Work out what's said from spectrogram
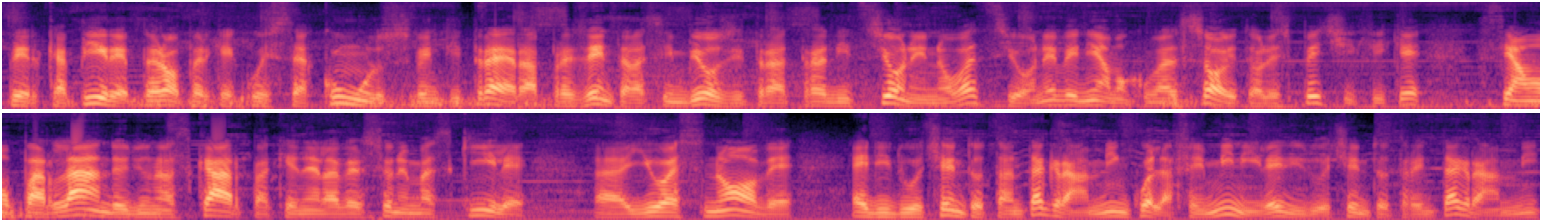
Per capire però perché questa Cumulus 23 rappresenta la simbiosi tra tradizione e innovazione veniamo come al solito alle specifiche. Stiamo parlando di una scarpa che nella versione maschile eh, US 9 è di 280 grammi, in quella femminile di 230 grammi,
